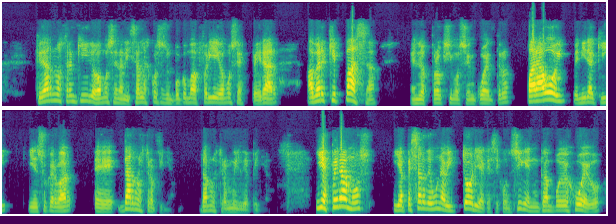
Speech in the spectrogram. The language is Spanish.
quedarnos tranquilos, vamos a analizar las cosas un poco más frías y vamos a esperar a ver qué pasa en los próximos encuentros para hoy venir aquí y en Zuckerbar eh, dar nuestra opinión, dar nuestra humilde opinión. Y esperamos, y a pesar de una victoria que se consigue en un campo de juego,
